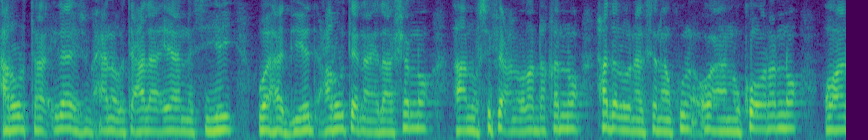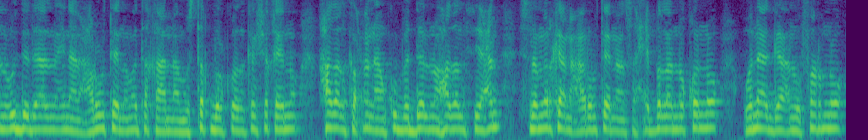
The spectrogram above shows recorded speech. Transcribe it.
carruurta ilaahay subxaana watacaala ayaana siiyey. Waa hadiyad. Caruurteena aan ilaashano aanu si fiican ula dhaqanno hadal wanaagsan aanu ku oranno oo aanu u dadaalno inaan caruurteena mataqaanaa mustaqbalkooda ka shaqeyno hadalka xun aan ku bedelno hadal fiican isla markaana caruurteena aan saaxiibo la noqono wanaagga aanu farno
